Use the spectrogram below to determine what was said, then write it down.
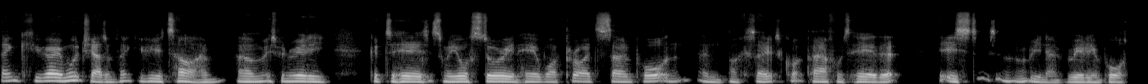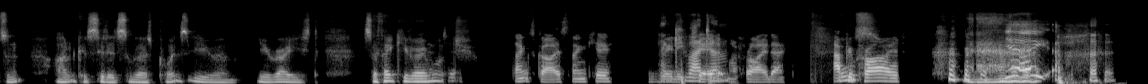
thank you very much, Adam. Thank you for your time. Um, it's been really good to hear some of your story and hear why pride's so important. And like I say, it's quite powerful to hear that it is, you know, really important. I hadn't considered some of those points that you um, you raised. So thank you very much. Thanks, guys. Thank you. Thank really you, cheered Adam. at my Friday. Happy awesome. Pride. Yay!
